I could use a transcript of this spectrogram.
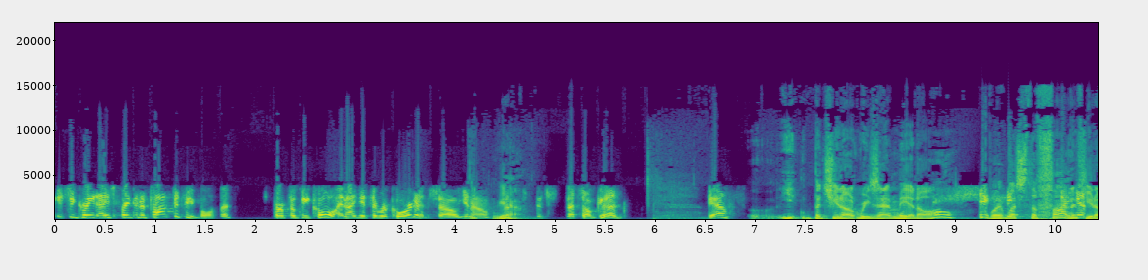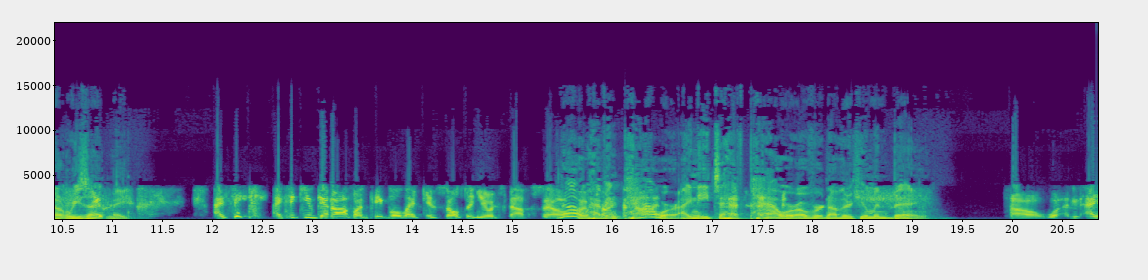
it's a great icebreaker to talk to people. That's perfectly cool, and I get to record it, so you know, Yeah. that's, that's, that's all good. Yeah. But you don't resent me at all. What's the fun if you don't resent me? I think I think you get off on people like insulting you and stuff. So No, I'm having to not. power. I need to have power over another human being. Oh, well, I,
